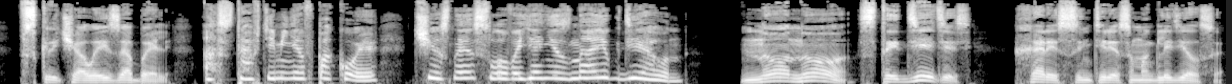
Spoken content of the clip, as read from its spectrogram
— вскричала Изабель. «Оставьте меня в покое. Честное слово, я не знаю, где он». «Ну-ну, стыдитесь!» — Харрис с интересом огляделся.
